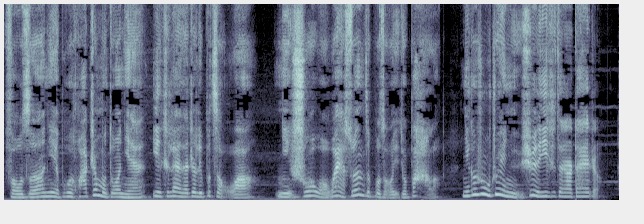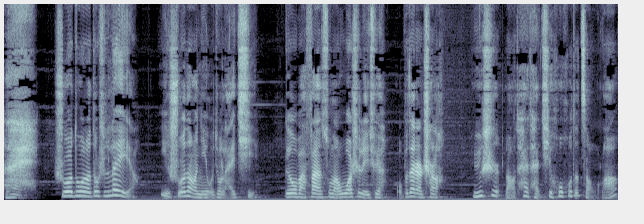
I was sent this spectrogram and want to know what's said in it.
否则你也不会花这么多年一直赖在这里不走啊！你说我外孙子不走也就罢了，你个入赘女婿一直在这待着，哎，说多了都是泪呀！一说到你我就来气，给我把饭送到卧室里去，我不在这儿吃了。于是老太太气呼呼的走了。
